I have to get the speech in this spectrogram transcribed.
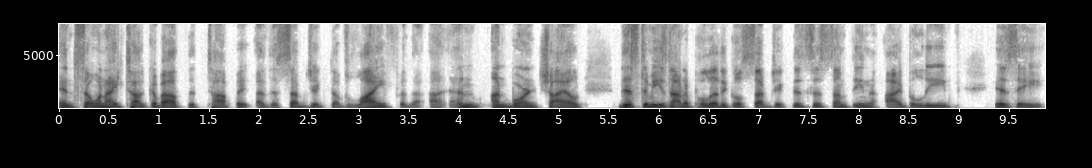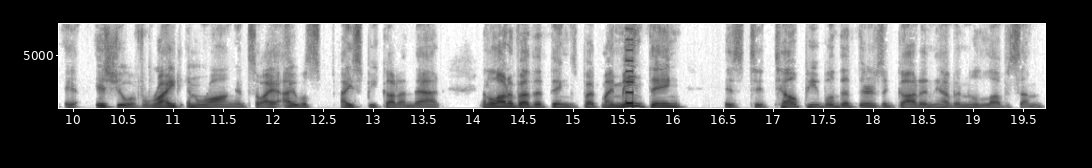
And so when I talk about the topic of the subject of life or the uh, un- unborn child, this to me is not a political subject. This is something I believe is a, a, issue of right and wrong, and so I, I will I speak out on that and a lot of other things. But my main thing is to tell people that there's a God in heaven who loves them,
